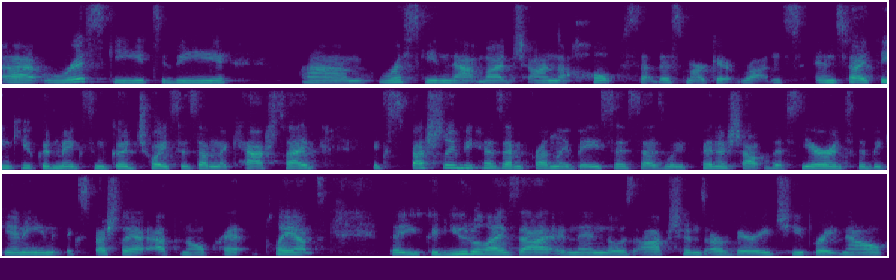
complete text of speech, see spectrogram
uh, risky to be um, risking that much on the hopes that this market runs. And so I think you could make some good choices on the cash side especially because I'm friendly basis as we finish out this year into the beginning, especially at ethanol plants, that you could utilize that. And then those options are very cheap right now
